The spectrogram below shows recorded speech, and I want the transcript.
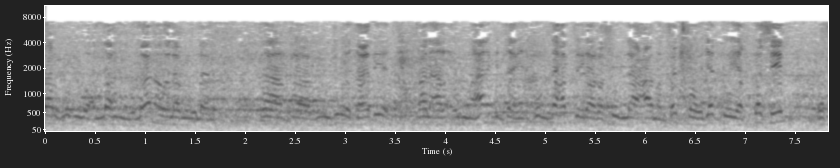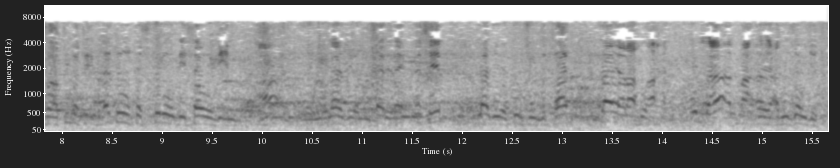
قال قولوا الله مولانا ولا مولانا فمن جملة هذه قال أم بنت يقول ذهبت إلى رسول الله عام الفتح فوجدته يغتسل وفاطمة ابنته تستره بثوب لأنه لازم الإنسان إذا يغتسل لازم يكون في مكان لا يراه أحد إلا يعني زوجته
